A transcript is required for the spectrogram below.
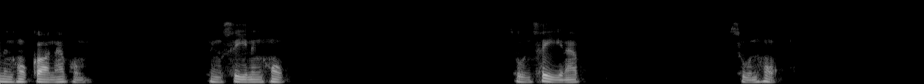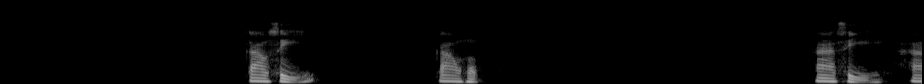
หนึ่งหกก่อนนะครับผมหนึ่งสี่หนึ่งหกศูนย์สี่นะครับศูนย์หกเก้าสี่เก้าหกห้าสี่ห้า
